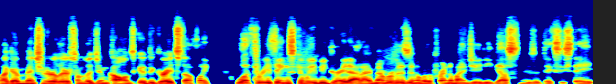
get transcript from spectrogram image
like I mentioned earlier, some of the Jim Collins good to great stuff. Like, what three things can we be great at? I remember visiting with a friend of mine, JD Gustin, who's at Dixie State,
